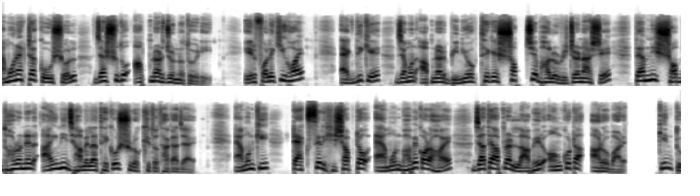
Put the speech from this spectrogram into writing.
এমন একটা কৌশল যা শুধু আপনার জন্য তৈরি। এর ফলে কি হয়? একদিকে যেমন আপনার বিনিয়োগ থেকে সবচেয়ে ভালো রিটার্ন আসে, তেমনি সব ধরনের আইনি ঝামেলা থেকেও সুরক্ষিত থাকা যায়। এমনকি ট্যাক্সের হিসাবটাও এমনভাবে করা হয় যাতে আপনার লাভের অঙ্কটা আরও বাড়ে। কিন্তু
